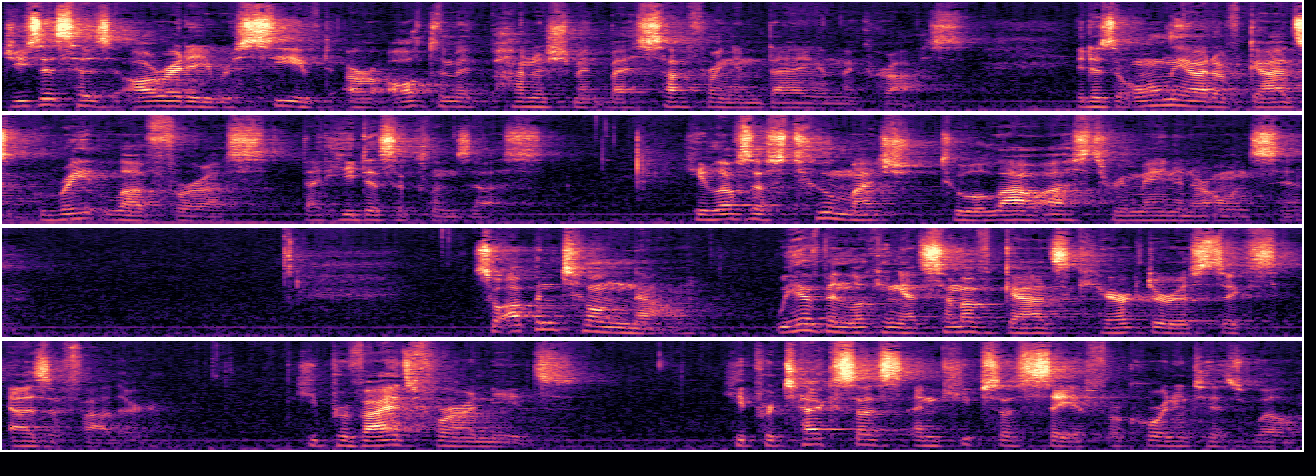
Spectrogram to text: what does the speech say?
Jesus has already received our ultimate punishment by suffering and dying on the cross. It is only out of God's great love for us that He disciplines us. He loves us too much to allow us to remain in our own sin. So, up until now, we have been looking at some of God's characteristics as a father. He provides for our needs, He protects us and keeps us safe according to His will.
